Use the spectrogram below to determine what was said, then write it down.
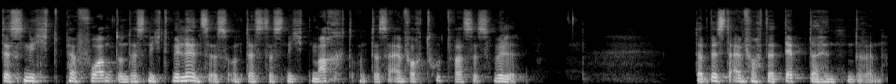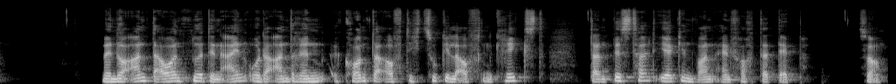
das nicht performt und das nicht willens ist und das das nicht macht und das einfach tut, was es will, dann bist einfach der Depp da hinten drin. Wenn du andauernd nur den ein oder anderen Konter auf dich zugelaufen kriegst, dann bist halt irgendwann einfach der Depp. So.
